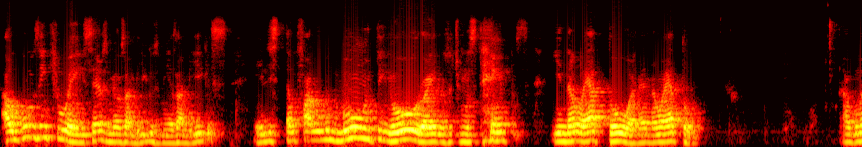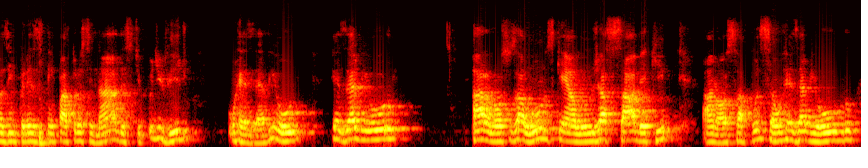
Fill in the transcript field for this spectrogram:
Alguns influencers, meus amigos, minhas amigas, eles estão falando muito em ouro aí nos últimos tempos e não é à toa, né? Não é à toa. Algumas empresas têm patrocinado esse tipo de vídeo com reserva em ouro. Reserva em ouro para nossos alunos, quem é aluno já sabe aqui a nossa posição. Reserva em ouro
